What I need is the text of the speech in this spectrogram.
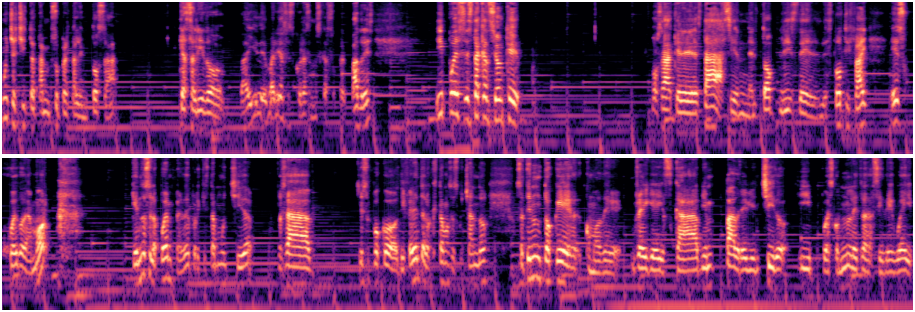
muchachita tan súper talentosa, que ha salido ahí de varias escuelas de música súper padres. Y pues esta canción que, o sea, que está así en el top list de, Spotify, es Juego de Amor, que no se lo pueden perder porque está muy chida. O sea, es un poco diferente a lo que estamos escuchando. O sea, tiene un toque como de reggae, ska, bien padre, bien chido. Y pues con una letra así de, güey,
